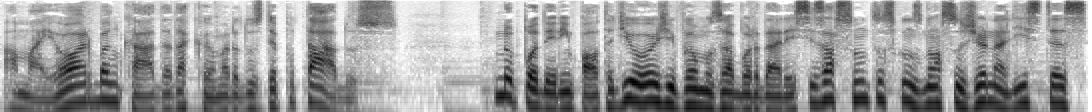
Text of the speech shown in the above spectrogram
a maior bancada da Câmara dos Deputados. No Poder em Pauta de hoje, vamos abordar esses assuntos com os nossos jornalistas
